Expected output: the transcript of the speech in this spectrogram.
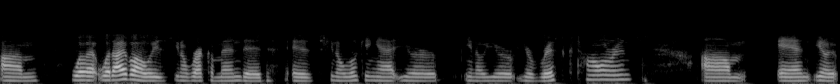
um, what what I've always you know recommended is you know looking at your you know your your risk tolerance. Um, and you know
